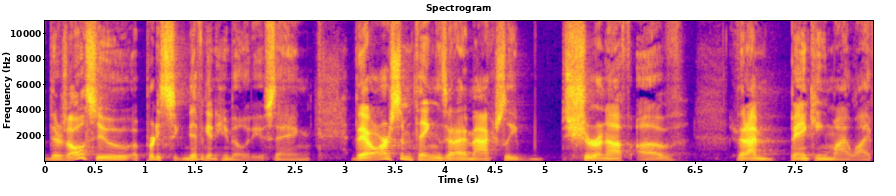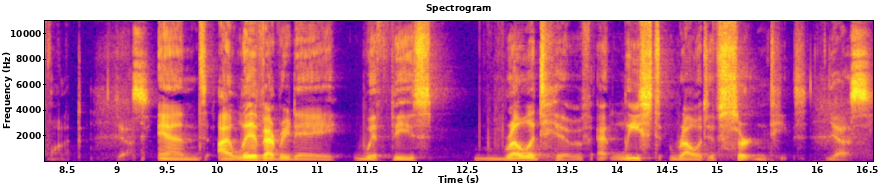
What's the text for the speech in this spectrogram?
There's also a pretty significant humility of saying there are some things that I'm actually sure enough of that I'm banking my life on it Yes. and I live every day with these relative, at least relative certainties. Yes.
